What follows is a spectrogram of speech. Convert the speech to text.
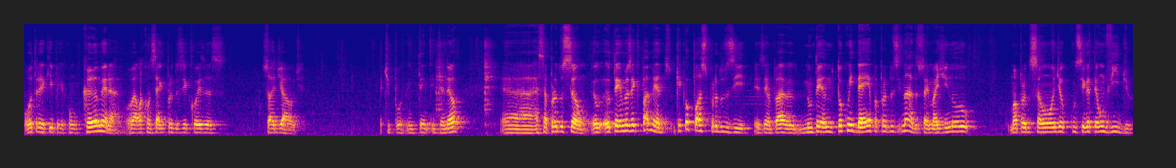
outra equipe, com câmera, ou ela consegue produzir coisas só de áudio? Tipo, entendeu? É, essa produção, eu, eu tenho meus equipamentos, o que, que eu posso produzir? Exemplo, ah, não, tenho, não tô com ideia para produzir nada, só imagino uma produção onde eu consiga ter um vídeo.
